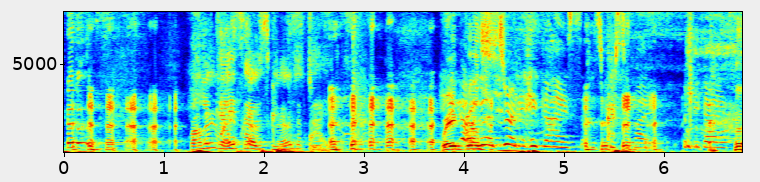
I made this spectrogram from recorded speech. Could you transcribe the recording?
ghost. Probably You rape guys, I was ghost knows crucified. Jesus. Rape Oh, Ghost. that's right. Hey guys, I was crucified. Hey guys. You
